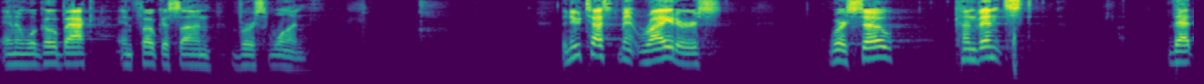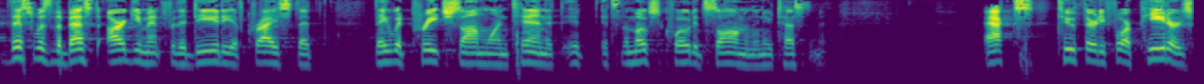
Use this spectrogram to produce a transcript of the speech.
and then we'll go back and focus on verse 1. The New Testament writers were so convinced that this was the best argument for the deity of Christ that they would preach Psalm 110. It, it, it's the most quoted psalm in the New Testament. Acts 2:34, Peter's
